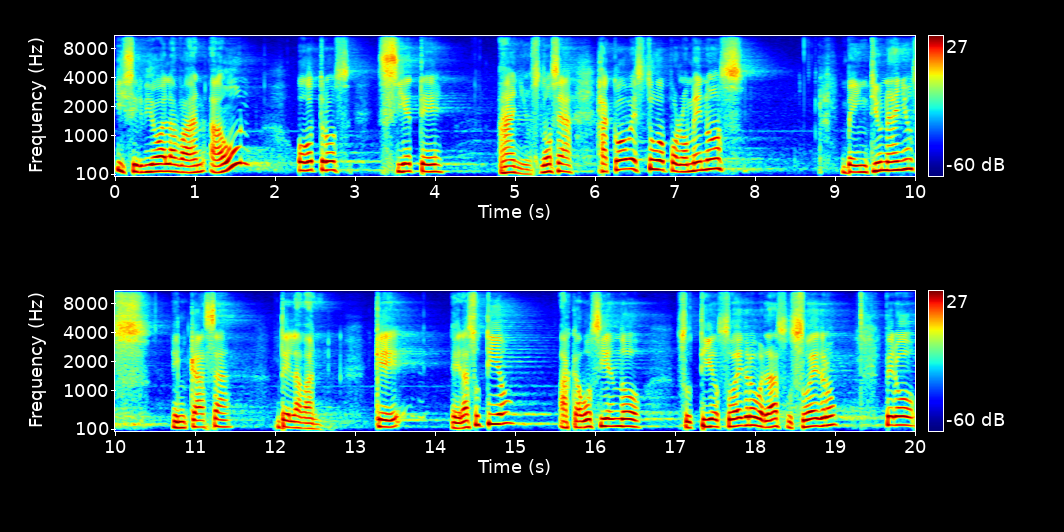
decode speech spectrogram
y sirvió a Labán aún otros siete años. ¿no? O sea, Jacob estuvo por lo menos 21 años en casa de Labán, que era su tío, acabó siendo su tío suegro, ¿verdad? Su suegro. Pero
